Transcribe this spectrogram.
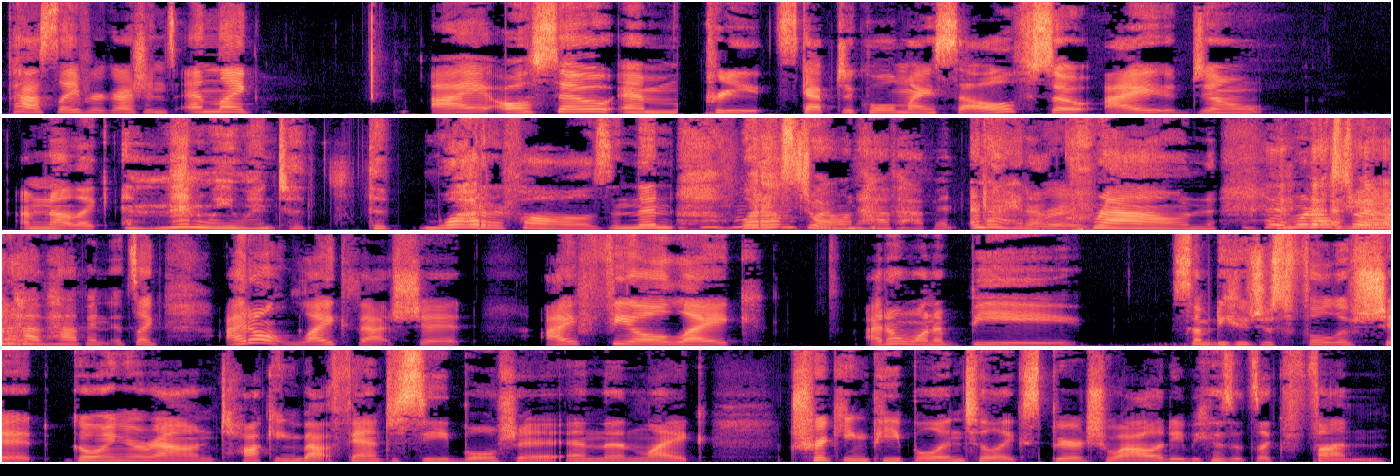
past life regressions and like I also am pretty skeptical myself, so I don't I'm not like, and then we went to the waterfalls, and then what else do I want to have happen? And I had a Right. crown, and what else do I want to have happen? It's like I don't like that shit. I feel like I don't want to be somebody who's just full of shit going around talking about fantasy bullshit and then like tricking people into like spirituality because it's like fun.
